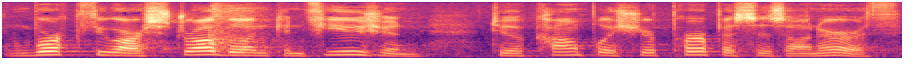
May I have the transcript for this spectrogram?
and work through our struggle and confusion to accomplish your purposes on earth.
